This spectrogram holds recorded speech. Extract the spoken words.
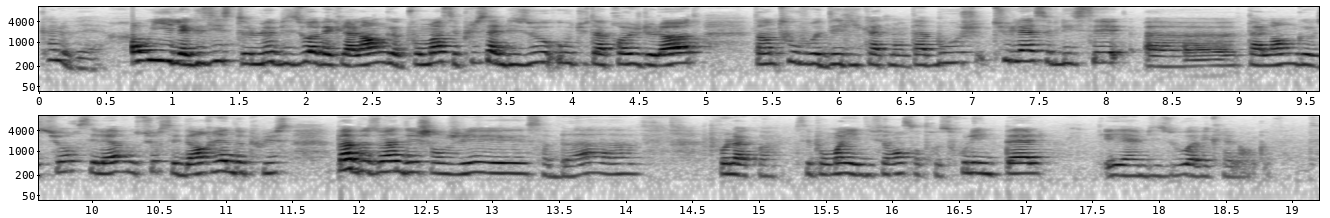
calvaire. Ah oui, il existe le bisou avec la langue. Pour moi, c'est plus un bisou où tu t'approches de l'autre, t'entouvres délicatement ta bouche, tu laisses glisser euh, ta langue sur ses lèvres ou sur ses dents, rien de plus. Pas besoin d'échanger sa bave. Voilà quoi. C'est pour moi, il y a une différence entre se rouler une pelle et un bisou avec la langue en fait.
